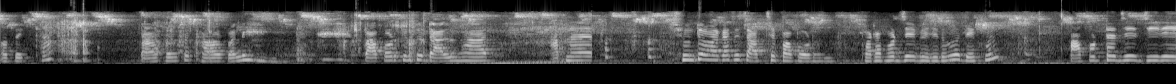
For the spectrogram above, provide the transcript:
অপেক্ষা। তারপরে তো খাওয়ার পালে। পাঁপড় কিন্তু ডাল ভাত। আপনারা শুনতে আমার কাছে চাচ্ছে পাঁপড়। ফটাফট যে ভেজে দেবো, দেখুন। পাঁপড়টা যে জিরে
